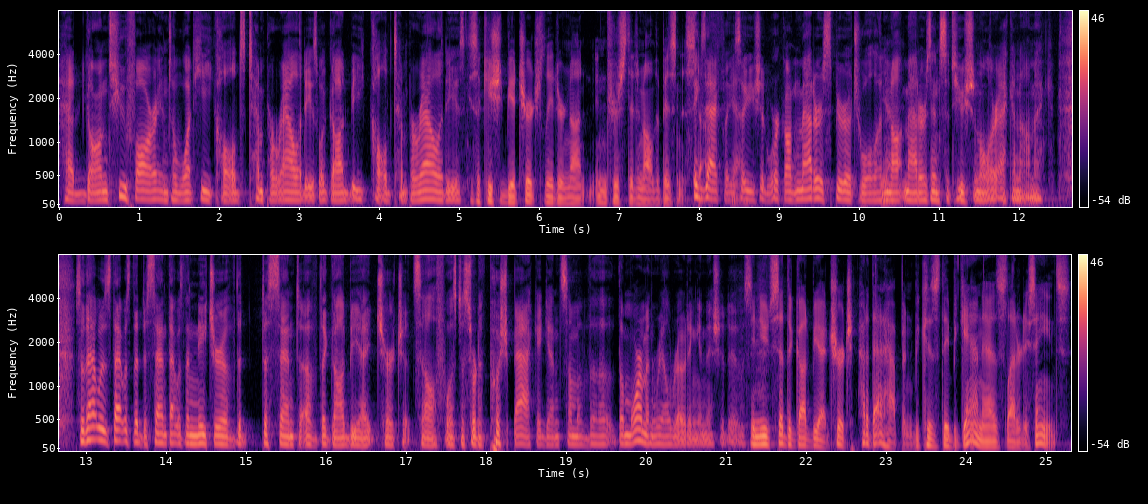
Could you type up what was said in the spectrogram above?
had gone too far into what he called temporalities, what Godbe called temporalities. He's like you should be a church leader, not interested in all the business stuff. Exactly. Yeah. So you should work on matters spiritual and yeah. not matters institutional or economic. So that was that was the dissent. That was the nature of the dissent of the Godbeite church itself was to sort of push back against some of the the Mormon railroading initiatives. And you said the Godbeite church. How did that happen? Because they began as Latter Day Saints.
